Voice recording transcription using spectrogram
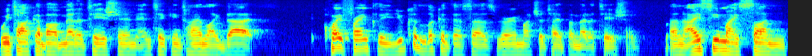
we talk about meditation and taking time like that. Quite frankly, you could look at this as very much a type of meditation. And I see my son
